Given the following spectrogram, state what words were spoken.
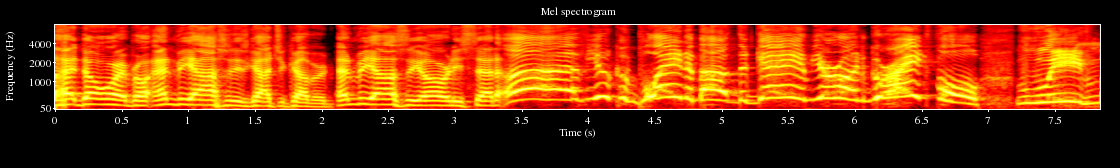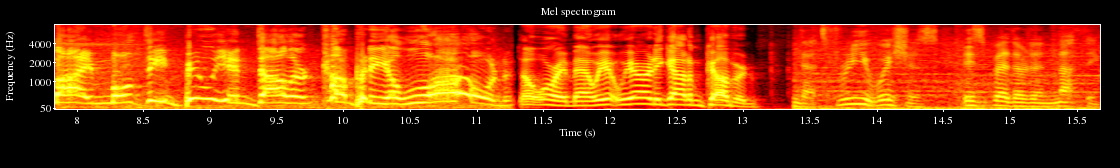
Hey, don't worry, bro. Enviosity's got you covered. Enviosity already said, ah, if you complain about the game, you're ungrateful. Leave my multi-billion dollar company alone. Don't worry, man. We, we already got him covered. that three wishes is better than nothing.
